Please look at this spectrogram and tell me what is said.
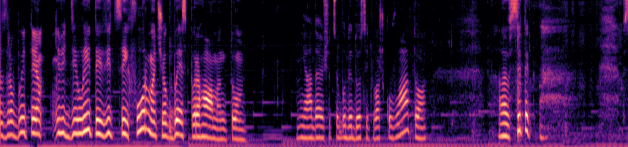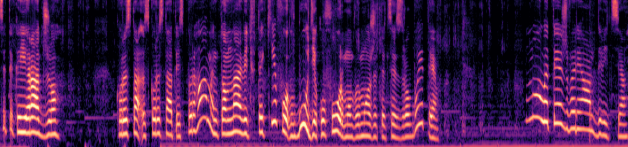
зробити, відділити від цих формочок без пергаменту. Я гадаю, що це буде досить важкувато. Все-таки, все-таки я раджу. Скористатись пергаментом. Навіть в такі в будь-яку форму ви можете це зробити. Ну, але теж варіант, дивіться.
